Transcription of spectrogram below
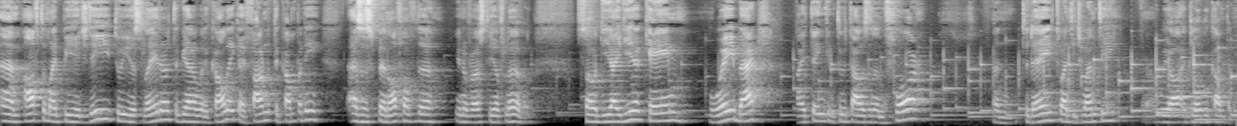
And after my PhD, two years later, together with a colleague, I founded the company as a spin off of the University of Leuven. So the idea came way back, I think in 2004. And today, 2020, uh, we are a global company.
